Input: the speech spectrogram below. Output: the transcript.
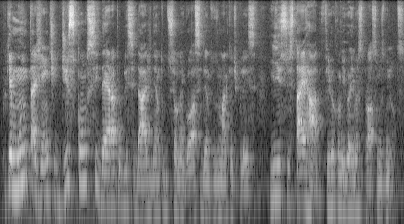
porque muita gente desconsidera a publicidade dentro do seu negócio, dentro dos marketplaces. E isso está errado. Fica comigo aí nos próximos minutos.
